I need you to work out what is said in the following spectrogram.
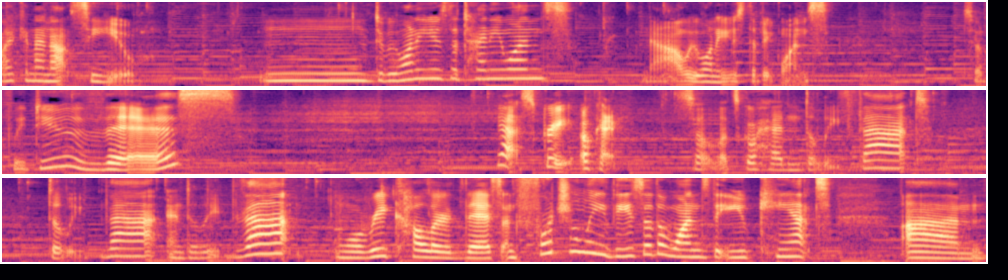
Why can I not see you? Mm, do we want to use the tiny ones? No, we want to use the big ones. So if we do this... Yes, great. Okay. So let's go ahead and delete that, delete that, and delete that. And we'll recolor this. Unfortunately, these are the ones that you can't... Um,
